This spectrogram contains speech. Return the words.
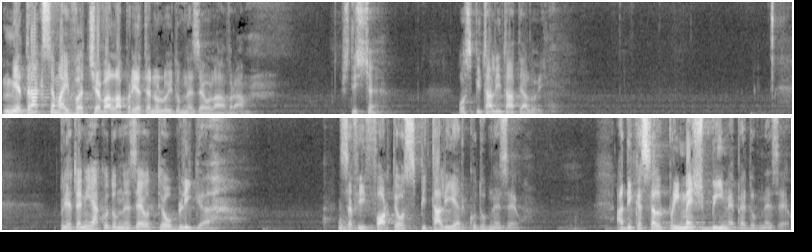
mi-e drag să mai văd ceva la prietenul lui Dumnezeu, la Avram. Știți ce? Ospitalitatea lui. Prietenia cu Dumnezeu te obligă să fii foarte ospitalier cu Dumnezeu. Adică să-L primești bine pe Dumnezeu.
